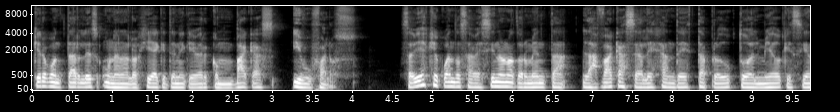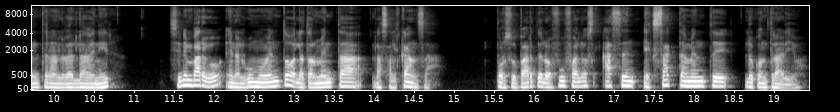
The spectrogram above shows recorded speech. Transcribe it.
quiero contarles una analogía que tiene que ver con vacas y búfalos. ¿Sabías que cuando se avecina una tormenta, las vacas se alejan de esta producto del miedo que sienten al verla venir? Sin embargo, en algún momento la tormenta las alcanza, por su parte, los búfalos hacen exactamente lo contrario.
